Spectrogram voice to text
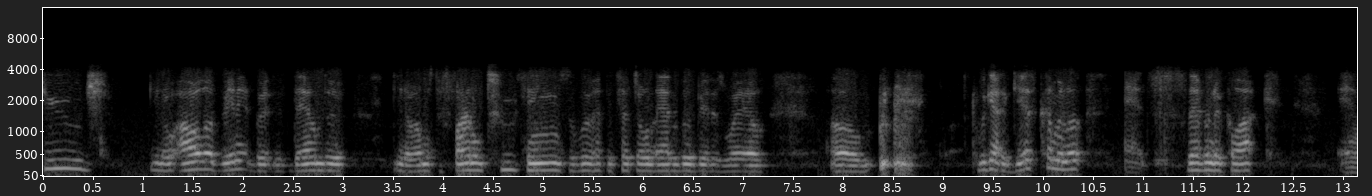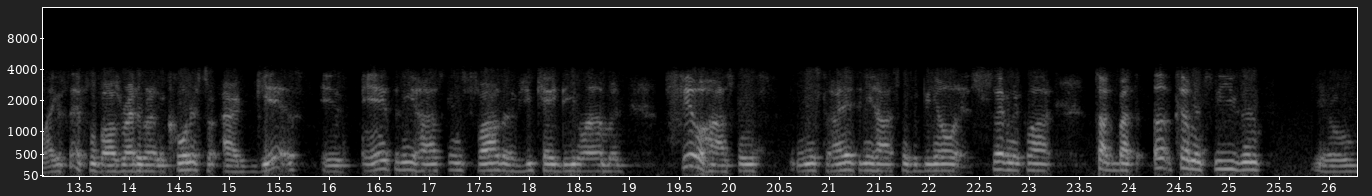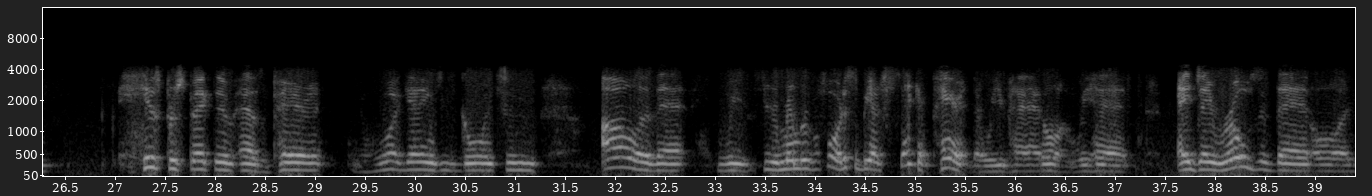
huge, you know, all up in it, but it's down to, you know, almost the final two teams. So we'll have to touch on that a little bit as well. Um, we got a guest coming up at seven o'clock. And like I said, football's right around the corner. So our guest is Anthony Hoskins, father of UKD lineman Phil Hoskins. Mr. Anthony Hoskins will be on at seven o'clock. Talk about the upcoming season. You know, his perspective as a parent, what games he's going to, all of that. We, if you remember before, this will be our second parent that we've had on. We had AJ Rose's dad on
